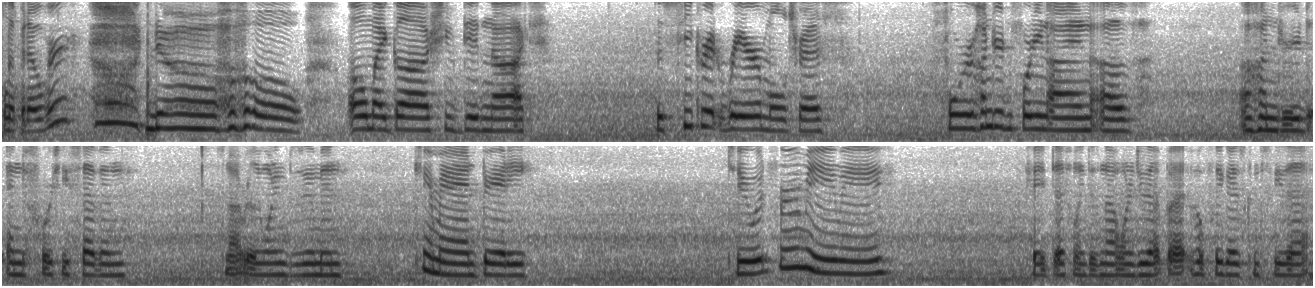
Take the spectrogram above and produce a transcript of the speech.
flip it over. no! Oh my gosh, you did not. The secret rare Moltres. 449 of 147. It's not really wanting to zoom in. Come on, Betty. Do it for Mimi. Okay, definitely does not want to do that, but hopefully you guys can see that.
